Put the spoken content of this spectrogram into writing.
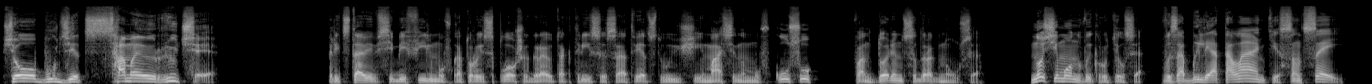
все будет самое лучшее. Представив себе фильму, в которой сплошь играют актрисы, соответствующие Масиному вкусу, Фандорин содрогнулся. Но Симон выкрутился. «Вы забыли о таланте, сенсей.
